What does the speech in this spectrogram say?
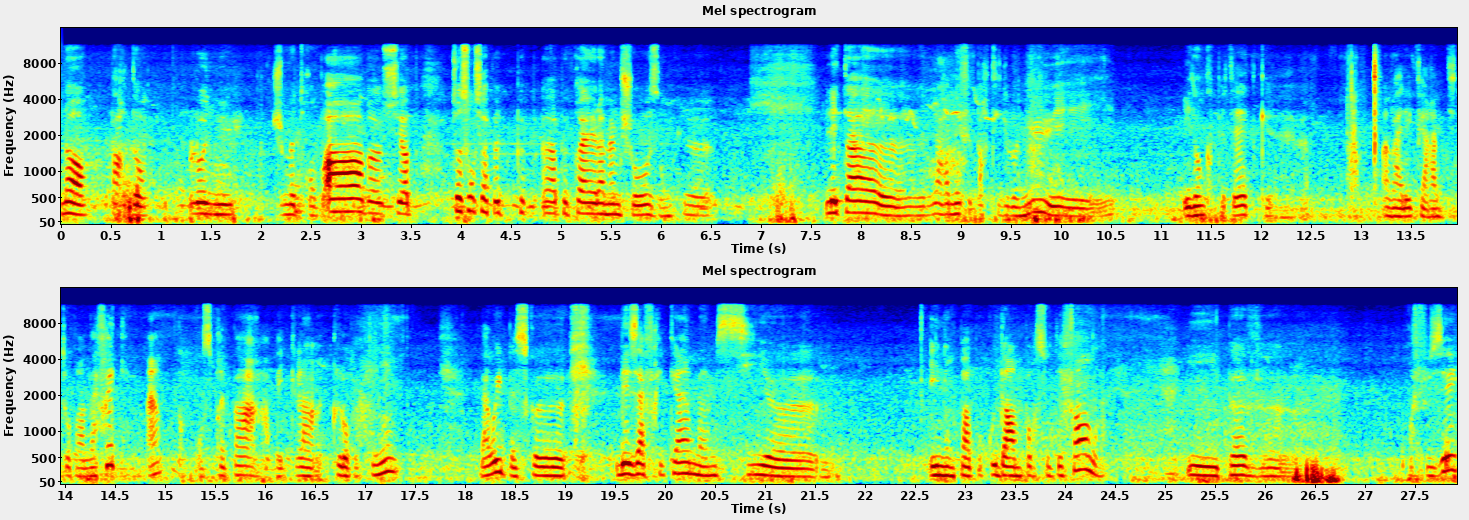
non, pardon, l'ONU, je me trompe. Ah, bah, de toute façon, c'est à peu, près la même chose. Euh, L'État, l'armée fait partie de l'ONU et, donc peut-être qu'on va aller faire un petit tour en Afrique. Hein. On se prépare avec la chloroquine. Bah oui, parce que les Africains, même si euh, ils n'ont pas beaucoup d'armes pour se défendre, ils peuvent refuser,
